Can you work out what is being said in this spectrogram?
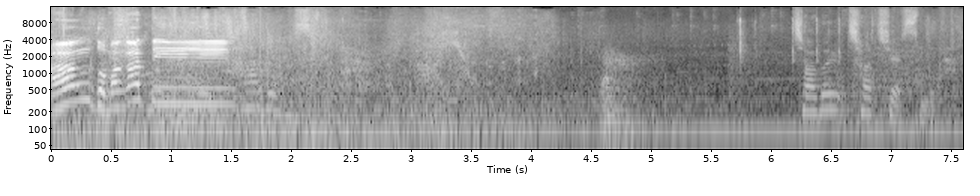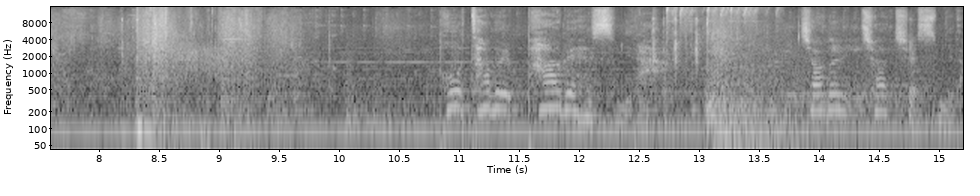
앙 도망갔디 적을 처치했습니다. 포탑을 파괴했습니다. 적을 처치했습니다.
